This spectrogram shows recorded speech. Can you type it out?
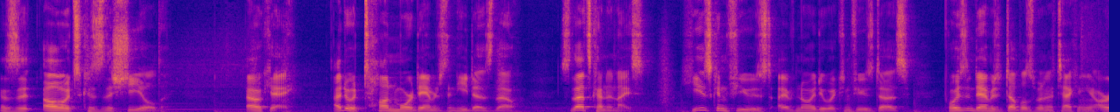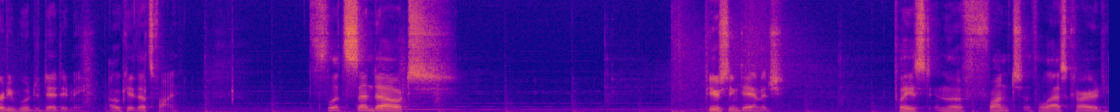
Is it? Oh, it's because of the shield. Okay. I do a ton more damage than he does, though. So that's kind of nice. He's confused. I have no idea what confused does. Poison damage doubles when attacking an already wounded enemy. Okay, that's fine. So let's send out... Piercing damage. Placed in the front of the last card.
